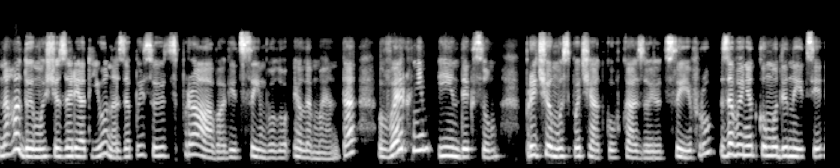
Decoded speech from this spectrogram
Нагадуємо, що заряд йона записують справа від символу елемента верхнім індексом, причому спочатку вказують цифру за винятком одиниці,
